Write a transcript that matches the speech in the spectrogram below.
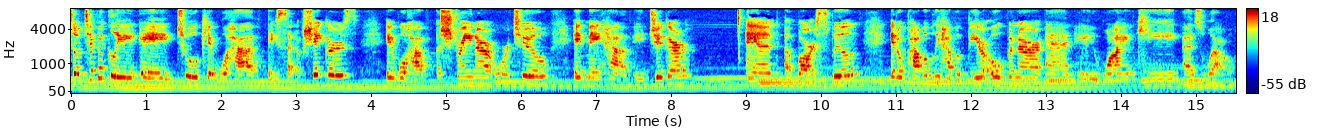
So typically a toolkit will have a set of shakers, it will have a strainer or two, it may have a jigger, and a bar spoon. It'll probably have a beer opener and a wine key as well.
